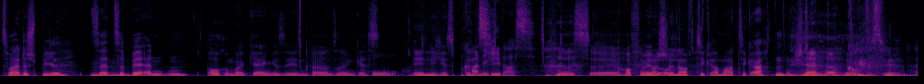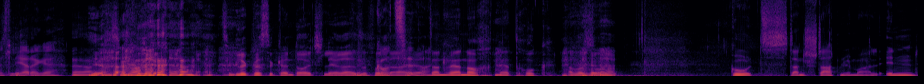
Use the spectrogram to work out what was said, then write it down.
zweites Spiel. Sätze Mhm. beenden. Auch immer gern gesehen bei unseren Gästen. Oh, Ähnliches kann ich Prinzip. das? Das äh, hoffen wir Immer doch. schön auf die Grammatik achten. Stimmt, um Gottes Willen. Als Lehrer, gell? Ja, ganz genau. Zum Glück bist du kein Deutschlehrer, also von Gott sei daher. Dank. Dann wäre noch mehr Druck. Aber so. Gut, dann starten wir mal. In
